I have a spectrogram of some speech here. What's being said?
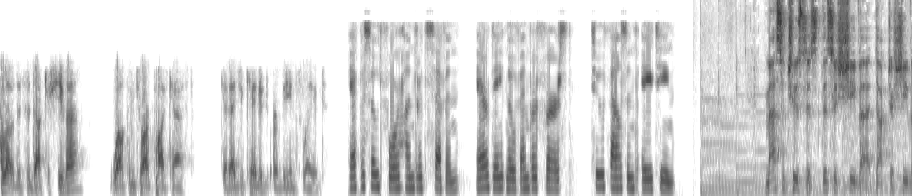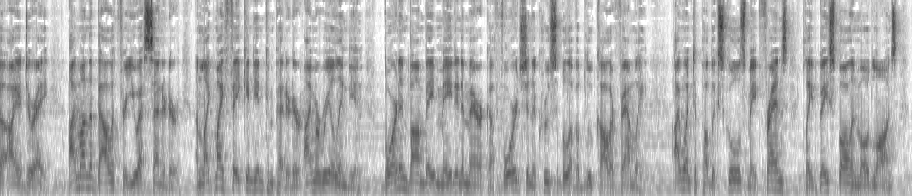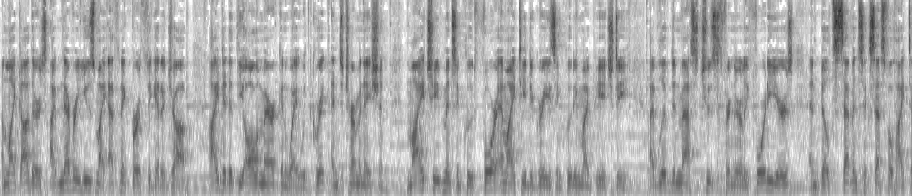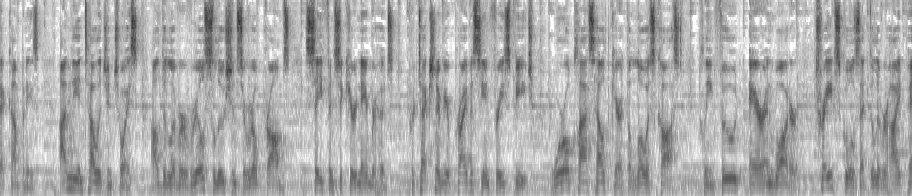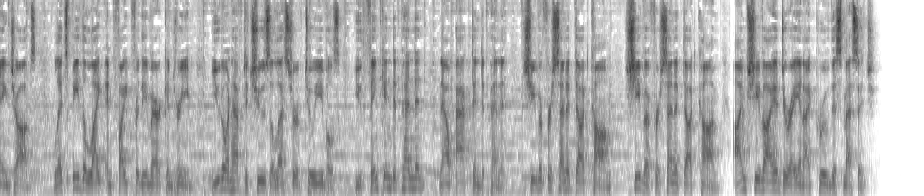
Hello, this is Dr. Shiva. Welcome to our podcast, Get Educated or Be Enslaved. Episode 407, air date November 1st, 2018. Massachusetts, this is Shiva, Dr. Shiva Ayyadurai. I'm on the ballot for U.S. Senator. Unlike my fake Indian competitor, I'm a real Indian, born in Bombay, made in America, forged in the crucible of a blue collar family. I went to public schools, made friends, played baseball, and mowed lawns. Unlike others, I've never used my ethnic birth to get a job. I did it the all American way with grit and determination. My achievements include four MIT degrees, including my PhD. I've lived in Massachusetts for nearly 40 years and built seven successful high tech companies. I'm the intelligent choice. I'll deliver real solutions to real problems, safe and secure neighborhoods, protection of your privacy and free speech, world class healthcare at the lowest cost, clean food, air, and water, trade schools that deliver high paying jobs. Let's be the light and fight for the American dream. You don't have to choose the lesser of two evils. You think independent, now act independent. ShivaForSenate.com, ShivaForSenate.com. I'm Shiva Ayyadurai and I approve this message.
